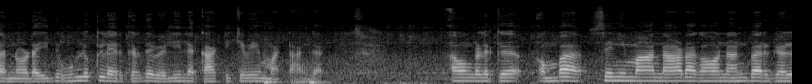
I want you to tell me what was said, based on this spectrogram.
தன்னோட இது உள்ளுக்குள்ளே இருக்கிறத வெளியில் காட்டிக்கவே மாட்டாங்க. அவங்களுக்கு ரொம்ப சினிமா நாடகம் நண்பர்கள்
